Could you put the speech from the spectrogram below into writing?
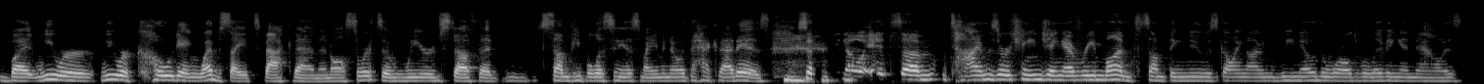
But we were we were coding websites back then and all sorts of weird stuff that some people listening to this might even know what the heck that is. So you know it's um times are changing every month. Something new is going on. We know the world we're living in now is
